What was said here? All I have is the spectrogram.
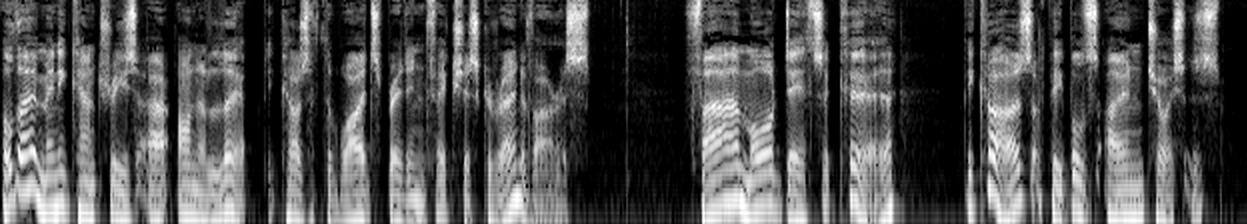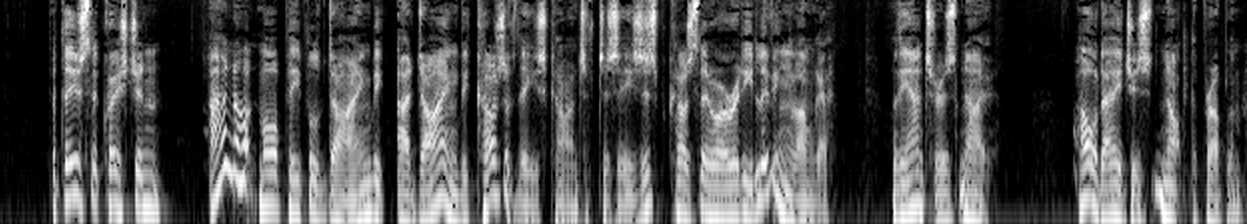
Although many countries are on alert because of the widespread infectious coronavirus, far more deaths occur because of people's own choices. But there's the question, are not more people dying be- are dying because of these kinds of diseases because they're already living longer? Well, the answer is no. Old age is not the problem.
